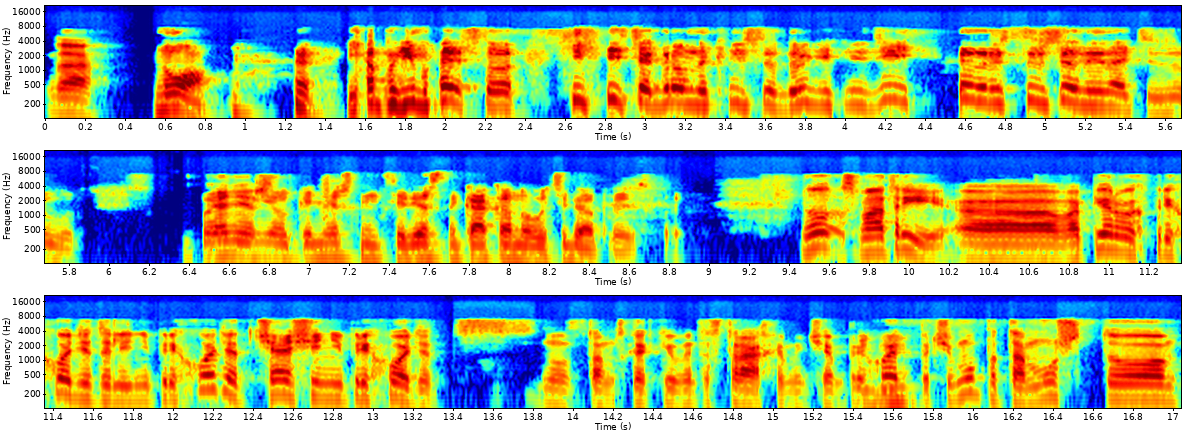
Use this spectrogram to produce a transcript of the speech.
Да. Но я понимаю, что есть огромное количество других людей, которые совершенно иначе живут. Поэтому конечно. мне, конечно, интересно, как оно у тебя происходит. Ну, смотри, э, во-первых, приходят или не приходят, чаще не приходят, ну, там, с какими-то страхами, чем приходят. Mm-hmm. Почему? Потому что,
